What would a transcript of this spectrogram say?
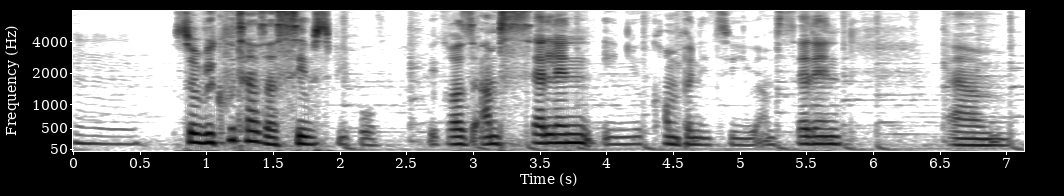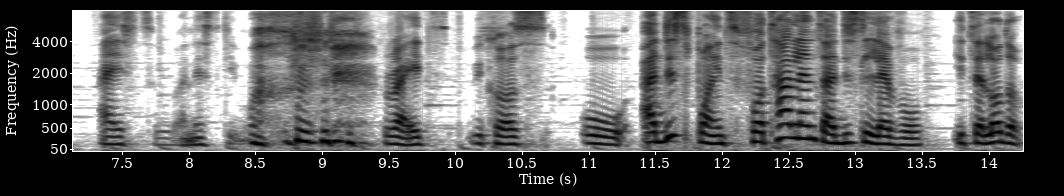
Hmm. So recruiters are salespeople because I'm selling a new company to you. I'm selling um, ice to an Eskimo, right? Because oh at this point for talent at this level it's a lot of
